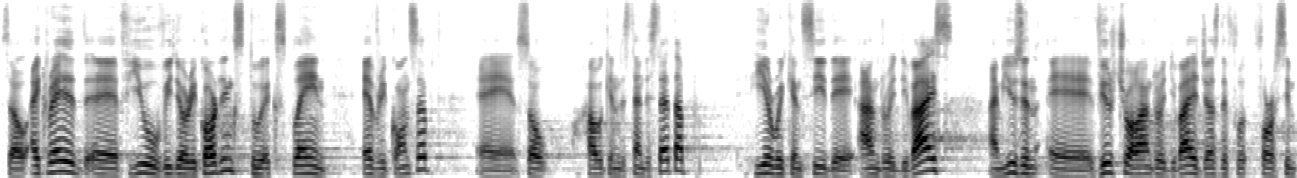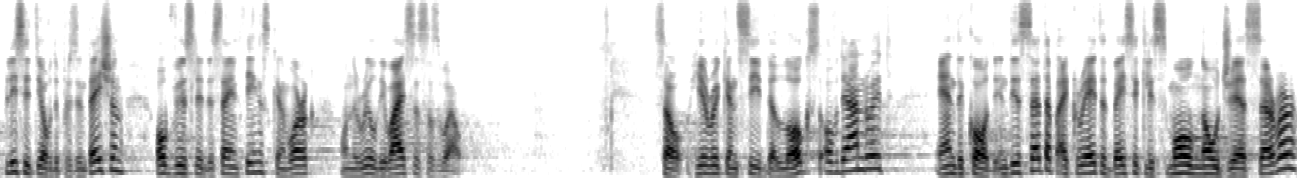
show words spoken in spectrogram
So I created a few video recordings to explain every concept. Uh, so how we can understand the setup. Here we can see the Android device. I'm using a virtual Android device just for simplicity of the presentation. Obviously, the same things can work on the real devices as well. So here we can see the logs of the Android and the code. In this setup, I created basically small Node.js server,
